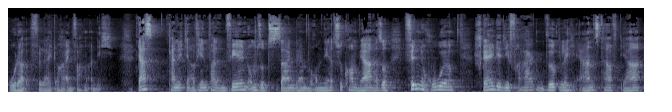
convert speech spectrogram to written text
oder vielleicht auch einfach mal nicht. Das kann ich dir auf jeden Fall empfehlen, um sozusagen deinem Warum näher zu kommen. Ja, also finde Ruhe, stell dir die Fragen wirklich ernsthaft. Ja,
